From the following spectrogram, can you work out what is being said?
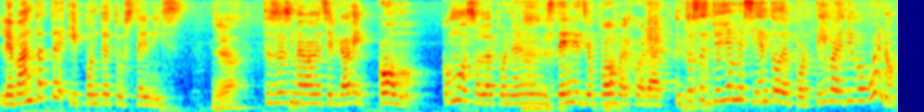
levántate y ponte tus tenis. Entonces me van a decir, Gaby, ¿cómo? ¿Cómo solo al ponerme mis tenis yo puedo mejorar? Entonces yo ya me siento deportiva y digo, bueno,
